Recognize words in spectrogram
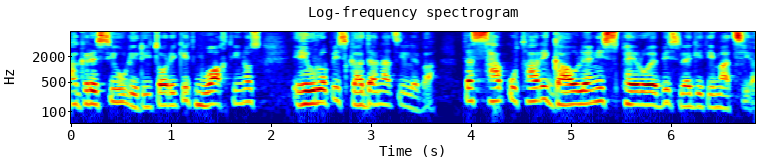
აგრესიული რიტორიკით მოახდინოს ევროპის გადანაწილება და საკუთარი გავლენის სფეროების ლეგიტიმაცია.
